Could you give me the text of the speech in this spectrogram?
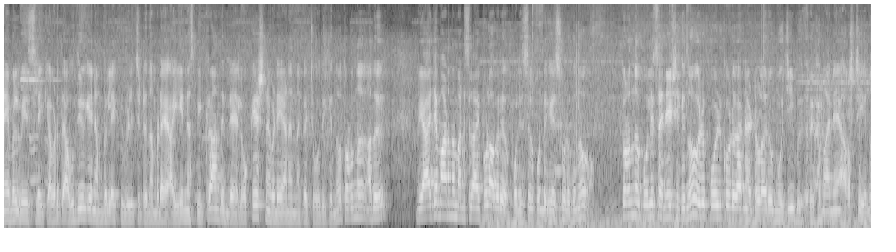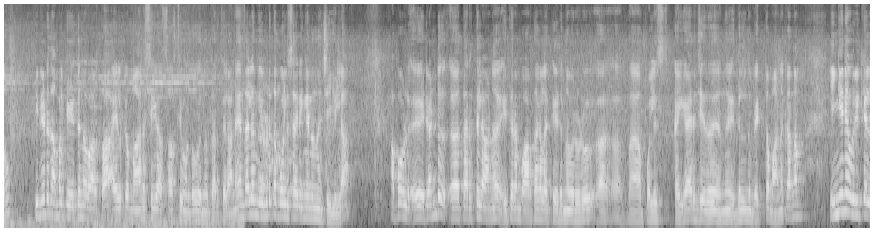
നേവൽ ബേസിലേക്ക് അവിടുത്തെ ഔദ്യോഗിക നമ്പറിലേക്ക് വിളിച്ചിട്ട് നമ്മുടെ ഐ എൻ എസ് വിക്രാന്തിന്റെ ലൊക്കേഷൻ എവിടെയാണെന്നൊക്കെ ചോദിക്കുന്നു. തുടർന്ന് അത് വ്യാജമാണെന്ന് മനസ്സിലായപ്പോൾ അവർ പോലീസിൽ കൊണ്ട് കേസ് കൊടുക്കുന്നു. തുടർന്ന് പോലീസ് അന്വേഷിക്കുന്നു. ഒരു കോഴിക്കോടുകാരനായിട്ടുള്ള ഒരു മുജീബ് റഹ്മാനെ അറസ്റ്റ് ചെയ്യുന്നു. പിന്നീട് നമ്മൾ കേൾക്കുന്ന വാർത്ത അയാൾക്ക് മാനസിക അസ്വാസ്ഥ്യമുണ്ടോ എന്ന തരത്തിലാണ്. എന്തായാലും ഇവിടുത്തെ പോലീസുകാർ ഇങ്ങനെയൊന്നും ചെയ്യില്ല. അപ്പോൾ രണ്ട് തരത്തിലാണ് ഇത്തരം വാർത്തകളൊക്കെ ഇടുന്നവരോട് പോലീസ് കൈകാര്യം ചെയ്തത് എന്ന് ഇതിൽ നിന്ന് വ്യക്തമാണ്. കാരണം ഇങ്ങനെ ഒരിക്കൽ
